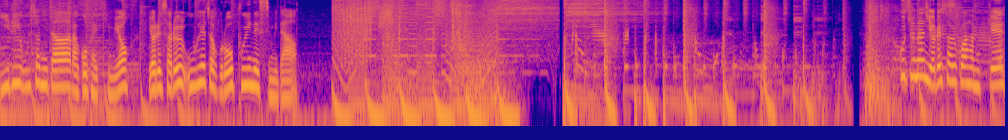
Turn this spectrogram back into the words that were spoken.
일이 우선이다 라고 밝히며 열애설을 우회적으로 부인했습니다. 꾸준한 열애설과 함께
